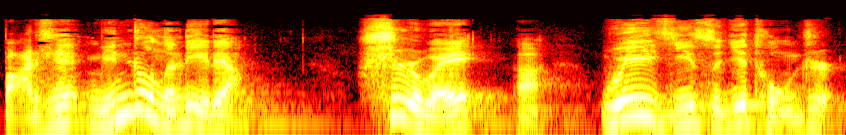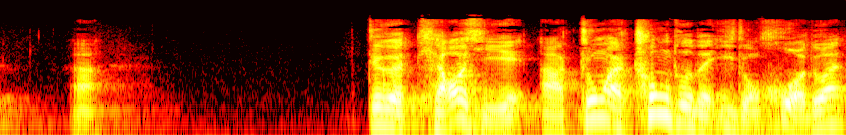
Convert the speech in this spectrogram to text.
把这些民众的力量视为啊危及自己统治这个挑起啊中外冲突的一种祸端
